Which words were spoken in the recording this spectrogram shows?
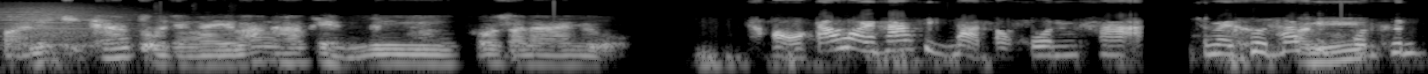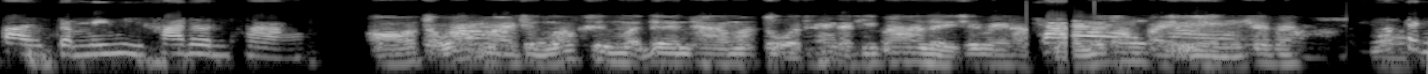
อันนี้คิดค่าตรวจยังไงบ้างครับเห็นมีโฆษณาอยู่อ๋อ950 บาทต่อคนค่ะ ใช่ไหมคือถ้าอันสินี้บคนขึ้นไปจะไม่มีค่าเดินทาง อ๋อ แต่ว่าหมายถึงว่าคือมาเดินทางมาตรวจให้กับที่บ้านเลยใช่ไหมครับใช่เราไม่ต้องไปเองใช่ไหมเมื่อเป็น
